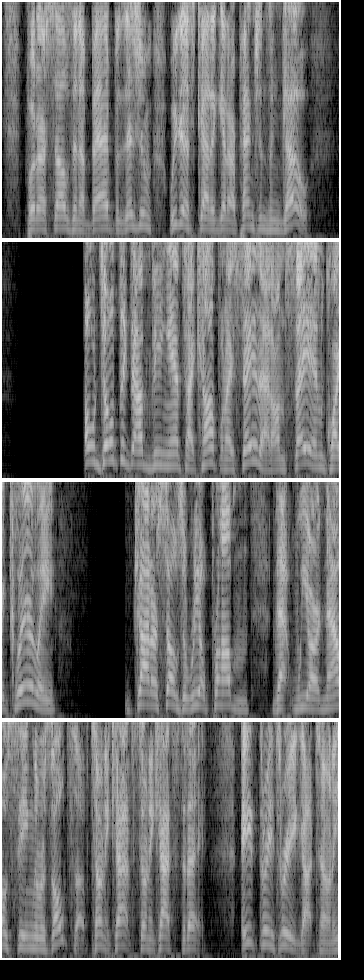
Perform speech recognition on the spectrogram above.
Put ourselves in a bad position. We just got to get our pensions and go. Oh, don't think I'm being anti cop when I say that. I'm saying quite clearly, got ourselves a real problem that we are now seeing the results of. Tony Katz, Tony Katz today. 833 got Tony,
